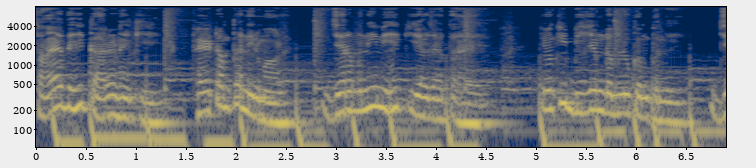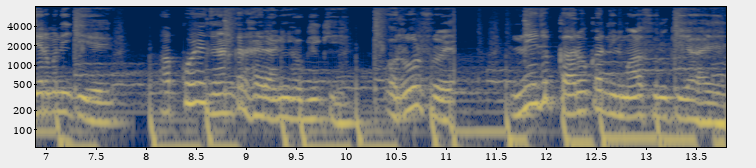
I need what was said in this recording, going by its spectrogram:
शायद यही कारण है कि फैटम का निर्माण जर्मनी में ही किया जाता है, क्योंकि बी कंपनी जर्मनी की है। आपको यह जानकर हैरानी होगी कि रोल्स रॉयस ने जब कारों का निर्माण शुरू किया है,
